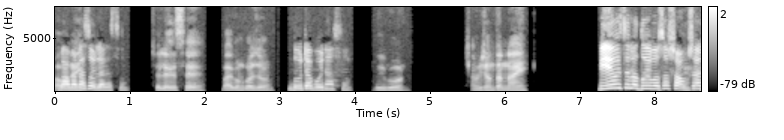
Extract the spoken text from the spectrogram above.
বাবা বাবাটা চইলা গেছে। চলে গেছে? ভাই বোন কজন ২ টা বইন আছে। দুই বোন স্বামী সন্তান নাই বিয়ে হয়েছিল ২ বছর সংসার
